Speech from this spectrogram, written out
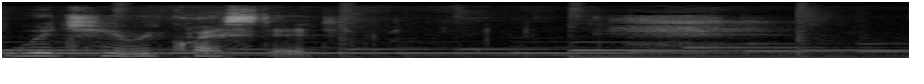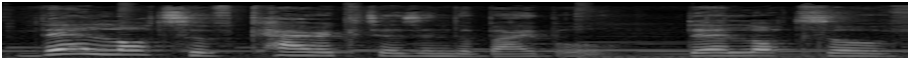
which he requested. There are lots of characters in the Bible. There are lots of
